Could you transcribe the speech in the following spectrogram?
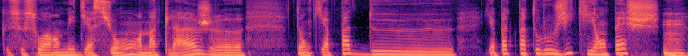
que ce soit en médiation, en attelage. Donc il n'y a pas de, il a pas de pathologie qui empêche Mhm.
